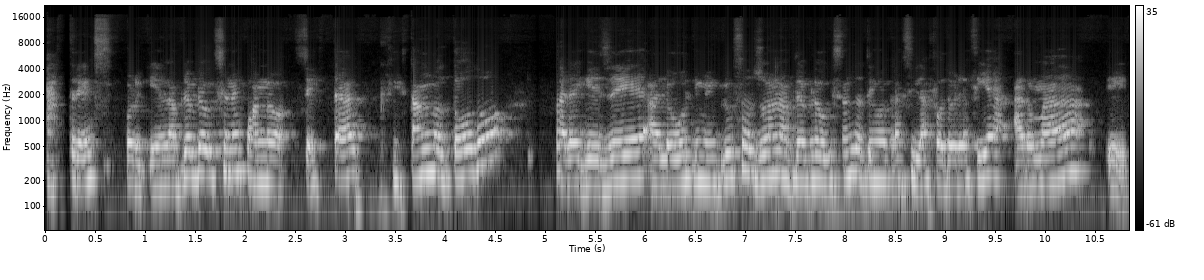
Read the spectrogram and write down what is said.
las tres, porque en la preproducción es cuando se está gestando todo para que llegue a lo último. Incluso yo en la preproducción ya tengo casi la fotografía armada, eh,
